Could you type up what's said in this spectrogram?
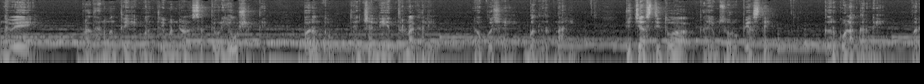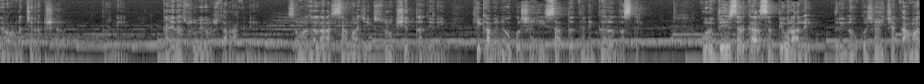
नवे प्रधानमंत्री मंत्रिमंडळ सत्तेवर येऊ शकते परंतु त्यांच्या नियंत्रणाखाली नोकरशाही बदलत नाही. तिचे अस्तित्व कायमस्वरूपी असते. कर गोळा करणे पर्यावरणाचे रक्षण करणे कायदा सुव्यवस्था राखणे समाजाला सामाजिक सुरक्षितता देणे ही कामे नोकरशाही सातत्याने करत असते. कोणतेही सरकार सत्तेवर आले तरी नोकरशाहीच्या कामात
